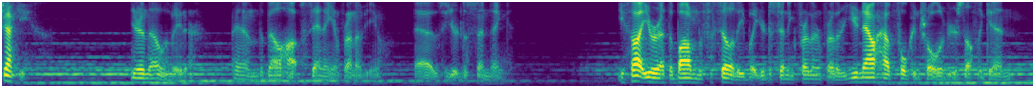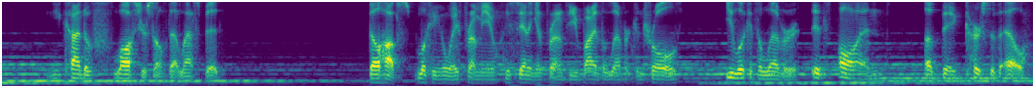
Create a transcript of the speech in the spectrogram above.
Jackie, you're in the elevator, and the bellhop's standing in front of you as you're descending. You thought you were at the bottom of the facility, but you're descending further and further. You now have full control of yourself again. You kind of lost yourself that last bit. Bellhop's looking away from you. He's standing in front of you by the lever controls. You look at the lever, it's on a big cursive L.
